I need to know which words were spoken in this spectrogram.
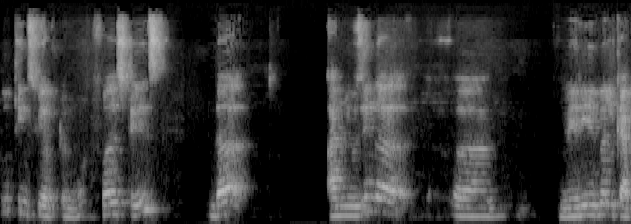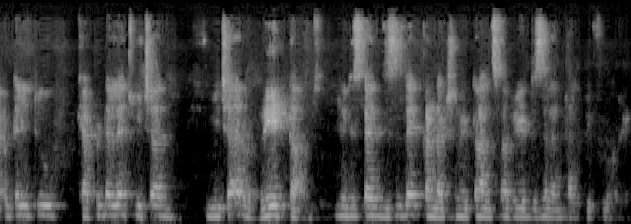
two things you have to note. First is the I'm using a, a variable capital to capital H, which are which are rate terms. It is like this is like conduction rate, transfer rate, this is an enthalpy flow rate.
